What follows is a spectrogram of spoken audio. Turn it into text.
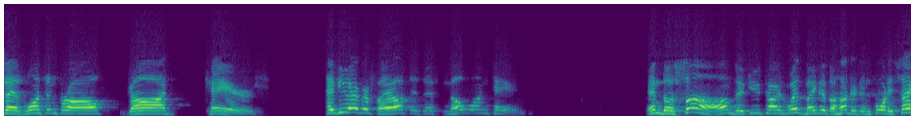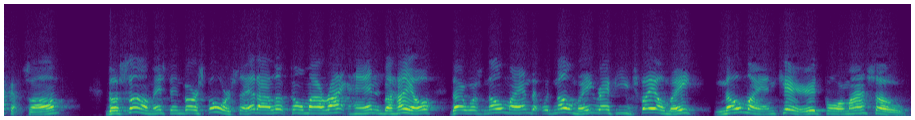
says once and for all, God cares. Have you ever felt as if no one cared? In the Psalms, if you turn with me to the 142nd Psalm, the psalmist in verse 4 said, I looked on my right hand and beheld there was no man that would know me, refuge failed me, no man cared for my soul.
